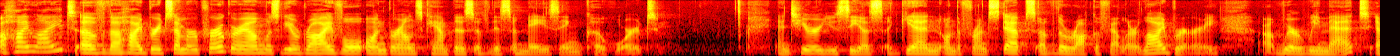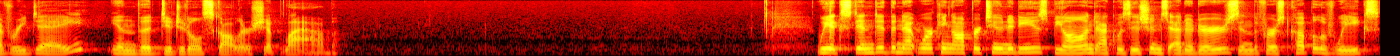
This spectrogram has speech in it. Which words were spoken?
A highlight of the hybrid summer program was the arrival on Brown's campus of this amazing cohort. And here you see us again on the front steps of the Rockefeller Library, uh, where we met every day in the Digital Scholarship Lab. We extended the networking opportunities beyond acquisitions editors in the first couple of weeks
